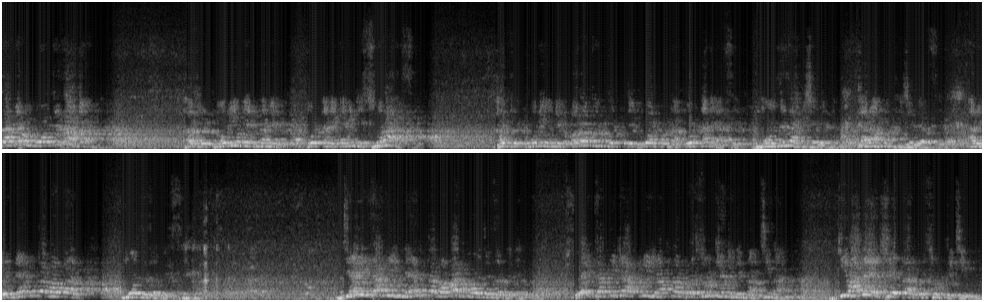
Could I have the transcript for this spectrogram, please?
তাদেরও মর্যাদা হয় না। হযরত মরিয়মের নামে কোরআনে কারিমে সূরা আছে। হযরত মরিয়মের অলৌকিক করতের বর্ণনা কোরআনে আছে, মর্যাদা হিসেবে না, কারামত হিসেবে আছে। আর এই নেমটা বাবার মর্যাদা দেখছে যেই জাতি বাবার মর্যাদা জাতিকে আপনি না কীভাবে সে তার চিনবে?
